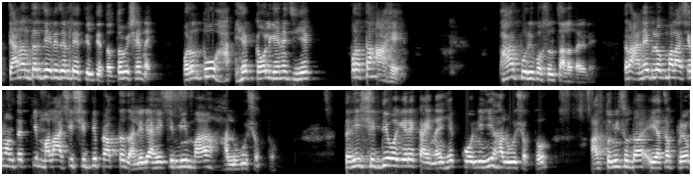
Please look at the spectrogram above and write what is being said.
त्यानंतर जे रिझल्ट येतील ते तर तो विषय नाही. परंतु हे कौल घेण्याची ही एक प्रथा आहे. फार पूर्वीपासून चालत आलेले तर अनेक लोक मला असे म्हणतात की मला अशी सिद्धी प्राप्त झालेली आहे की मी माळ हलवू शकतो. तर ही सिद्धी वगैरे काही नाही हे कोणीही हलवू शकतो. आज तुम्ही सुद्धा याचा प्रयोग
